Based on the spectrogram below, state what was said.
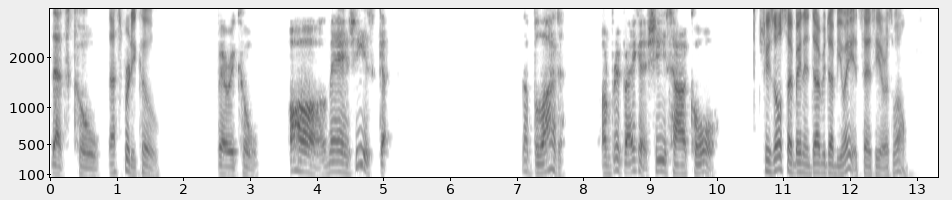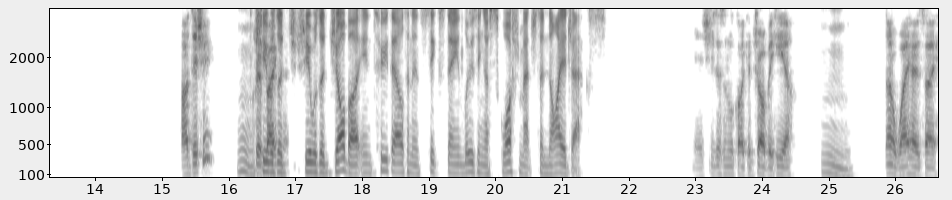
That's cool. That's pretty cool. Very cool. Oh man, she has got the blood on Britt Baker. She's hardcore. She's also been in WWE, it says here as well. Oh, did she? Mm, she was a she was a jobber in 2016, losing a squash match to Nia Jax. Yeah, she doesn't look like a jobber here. Mm. No way, Jose.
